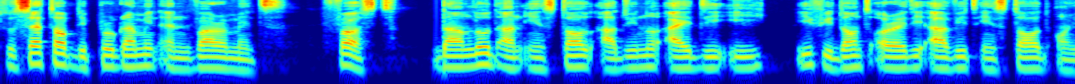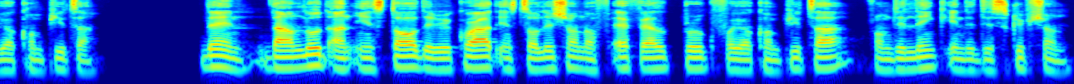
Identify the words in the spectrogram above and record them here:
To set up the programming environment, first, download and install Arduino IDE if you don't already have it installed on your computer. Then, download and install the required installation of FLProg for your computer from the link in the description,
